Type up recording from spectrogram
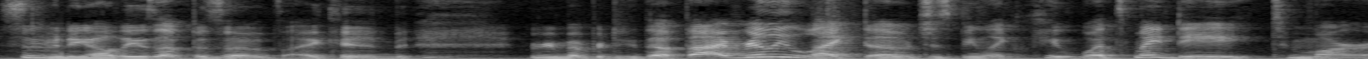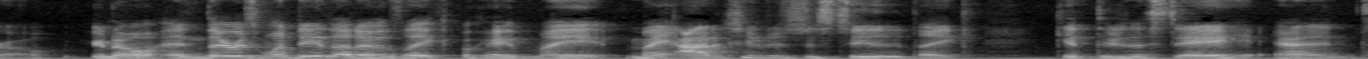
submitting all these episodes, I can remember to do that. But I really liked of just being like, okay, what's my day tomorrow? You know? And there was one day that I was like, okay, my my attitude is just to like get through this day and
